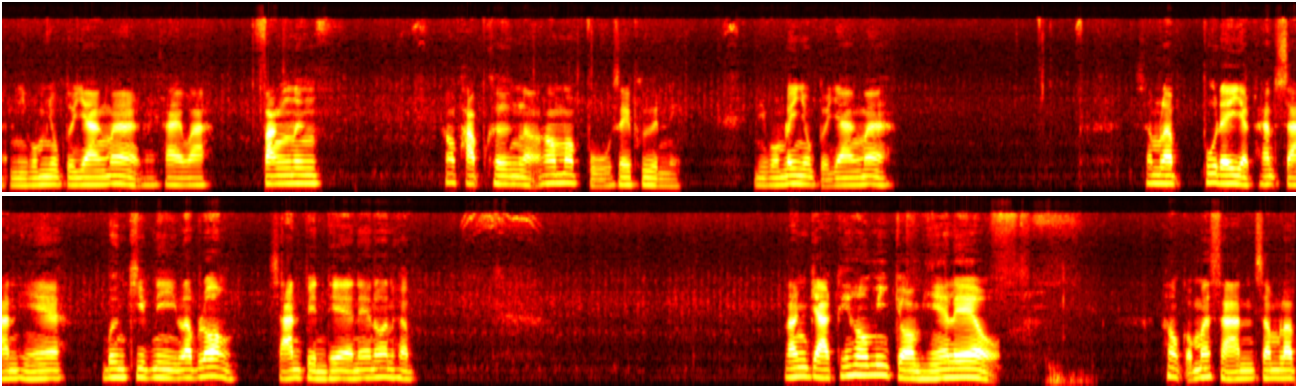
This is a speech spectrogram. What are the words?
อันนี้ผมยกตัวอย่างมาคล้ายๆว่าฝั่งหนึ่ง เฮาพับครึ่งแล้วเฮามาปูใส่พื้นนี่ นี่ผมเลยยกตัวอย่างมาสำหรับผู้ใดอยากหัดสารแหเบิ่งคลิปนี้รับรองสารเป็นแท้แน่นอนครับ หลังจากที่เฮามีจอมแหแล้วเฮาก็มาสารสำหรับ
